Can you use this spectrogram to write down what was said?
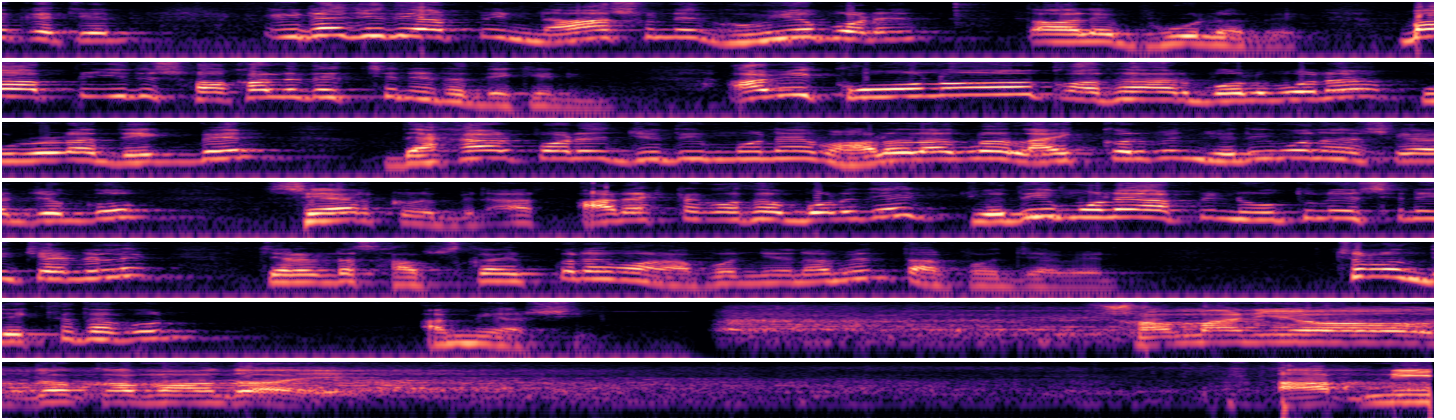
রেখেছেন, এটা যদি আপনি না শুনে ঘুমিয়ে পড়েন, তাহলে ভুল হবে। বা আপনি যদি সকালে দেখছেন, এটা দেখে নিন। আমি কোনো কথা আর বলব না, পুরোটা দেখবেন, দেখার পরে যদি মনে হয় ভালো লাগল লাইক করবেন, যদি মনে হয় শেয়ারযোগ্য শেয়ার করবেন। আর আর একটা কথা বলে যাই, যদি মনে হয় আপনি নতুন এসেছেন এই চ্যানেলে চ্যানেলটা সাবস্ক্রাইব করে আমার আপন জানাবেন তারপর যাবেন। চলুন দেখতে থাকুন, আমি আসি। সম্মানীয় অধ্যক্ষ মহোদয়, আপনি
